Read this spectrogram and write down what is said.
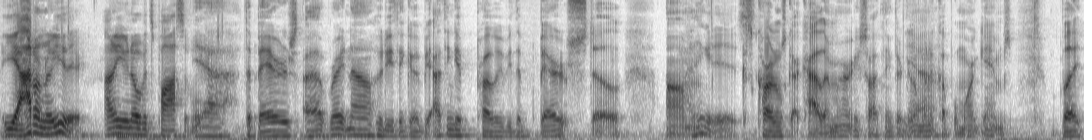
yeah, I don't know either. I don't even know if it's possible. Yeah, the Bears. Uh, right now, who do you think it would be? I think it'd probably be the Bears still. Um, I think it is. Because Cardinals got Kyler Murray, so I think they're going to win a couple more games. But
